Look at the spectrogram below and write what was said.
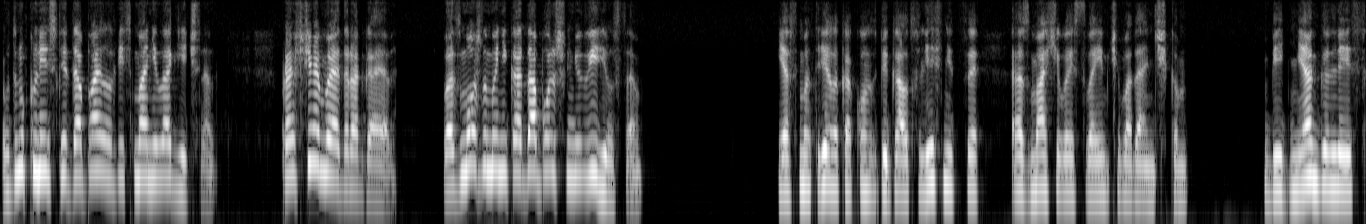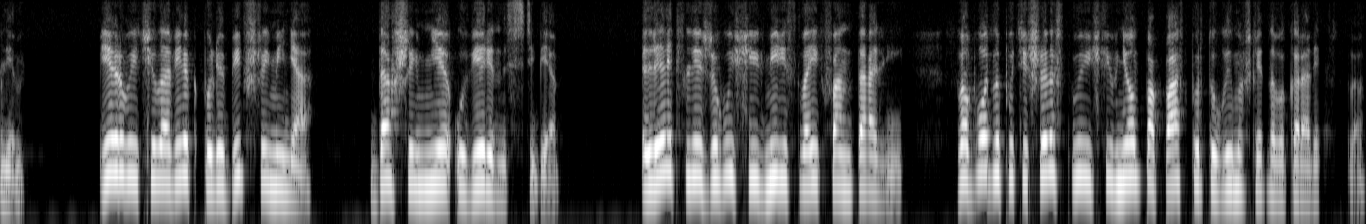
Вдруг Лесли добавил весьма нелогично. «Прощай, моя дорогая. Возможно, мы никогда больше не увидимся». Я смотрела, как он сбегал с лестницы, размахивая своим чемоданчиком. «Бедняга Лесли. Первый человек, полюбивший меня, давший мне уверенность в себе». Лесли, живущий в мире своих фантазий, свободно путешествующий в нем по паспорту вымышленного королевства.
